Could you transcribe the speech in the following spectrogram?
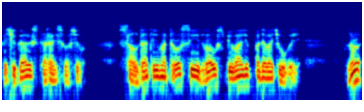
Кочегары старались вовсю. Солдаты и матросы едва успевали подавать уголь. Но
